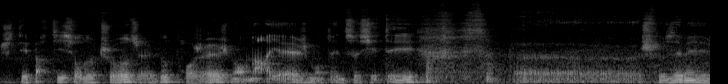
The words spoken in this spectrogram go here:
J'étais parti sur d'autres choses, j'avais d'autres projets, je me remariais, je montais une société. Euh, je faisais mes,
